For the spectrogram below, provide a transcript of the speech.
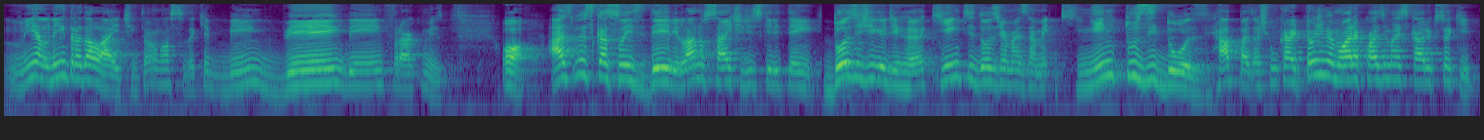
Nem a, nem a entrada light. Então, nossa, daqui é bem, bem, bem fraco mesmo. Ó, as especificações dele lá no site diz que ele tem 12 GB de RAM, 512 de armazenamento, 512. Rapaz, acho que um cartão de memória é quase mais caro que isso aqui.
